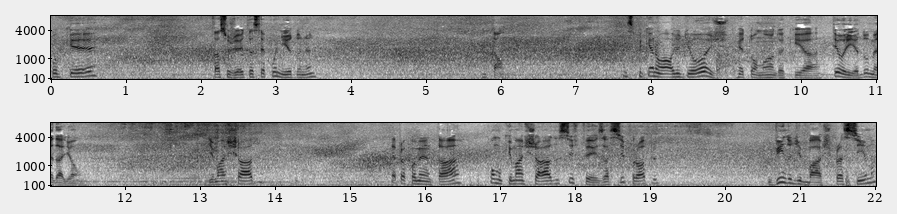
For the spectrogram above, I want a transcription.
Porque está sujeito a ser punido, né? Então, esse pequeno áudio de hoje, retomando aqui a teoria do medalhão de Machado, é para comentar como que Machado se fez a si próprio, vindo de baixo para cima,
